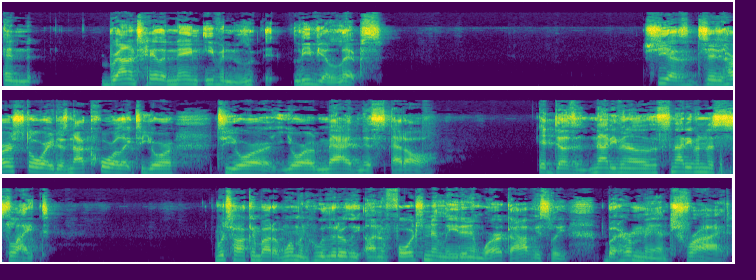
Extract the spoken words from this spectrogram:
and Breonna Taylor name even leave your lips? She has she, her story does not correlate to your to your your madness at all. It doesn't. Not even a, it's not even a slight. We're talking about a woman who literally, unfortunately, didn't work, obviously, but her man tried.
